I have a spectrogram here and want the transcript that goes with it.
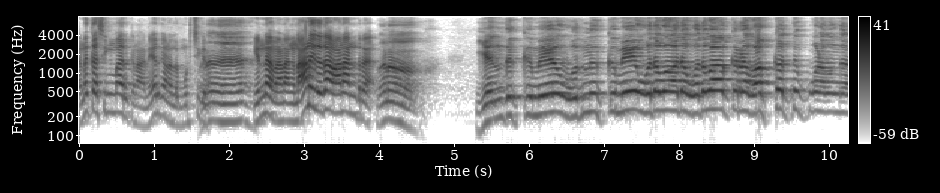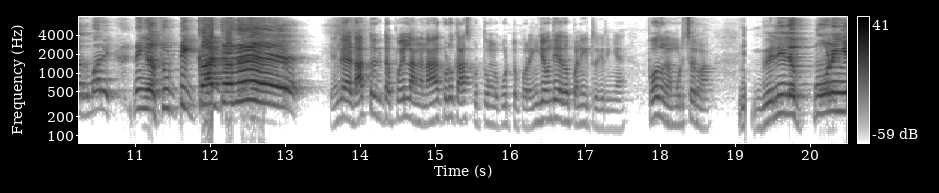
எனக்கு அசிங்கமா இருக்கு நான் நேர்காணலை முடிச்சுக்கிறேன். என்ன வேணாங்க நானும் இதை தான் வேணான்றேன். ஆனா எந்துக்குமே ஒண்ணுக்குமே உதவாத உதவாக்குற வக்கத்து போனவங்க அது மாதிரி நீங்க சுட்டி காட்டுறது எங்க டாக்டர் கிட்ட போயிடலாங்க நான் கூட காசு கொடுத்து உங்களை கூப்பிட்டு போறேன். இங்க வந்து ஏதோ பண்ணிட்டு இருக்கிறீங்க. போதுங்க முடிச்சிடலாம். வெளியில போனீங்க!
